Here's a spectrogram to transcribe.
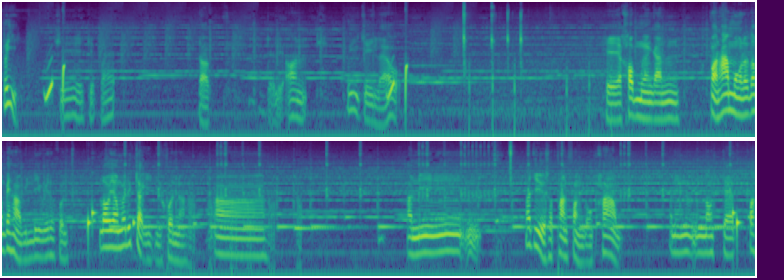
เฮ้ยโอเคเก็บไว้ดอกเดลิออนเฮ้ยเจออีแล้วเคเข้าเมืองกันก่อนห้าโมงเราต้องไปหาวิลลี่ไว้ทุกคน เรายังไม่รู้จักอีกกี่คนนะครับอ่า อันนี้น่าจะอยู่สะพานฝั่งตรงข้าม อันนี้น้องแจ๊ดปะ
